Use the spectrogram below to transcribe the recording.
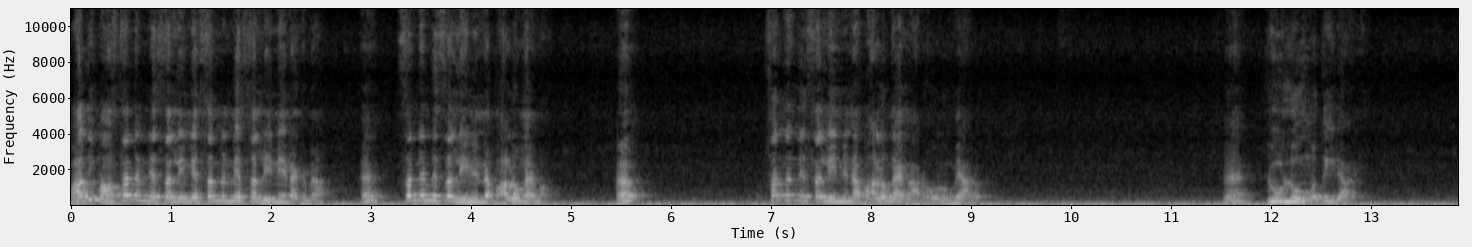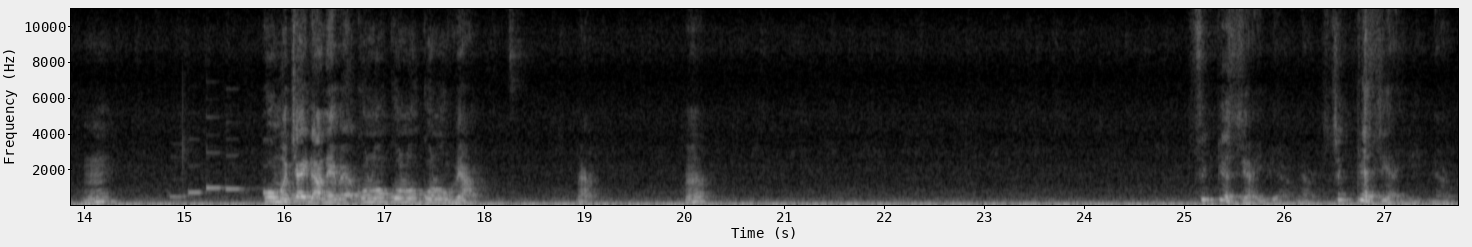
ဘာတိမောင်12နှစ်14နှစ်12နှစ်14နှစ်နဲ့ခင်ဗျဟမ်12နှစ်14နှစ်နဲ့ဘာလုံးနိုင်မှာဟမ်12နှစ်14နှစ်နဲ့ဘာလုံးနိုင်မှာတော့ခင်ဗျားတို့ဟမ်လူလူမသိတာလေဟမ်ကိုမကြိုက်တာနဲ့ပဲအကုန်လုံးအကုန်လုံးအကုန်လုံးခင်ဗျာဟမ်ဟမ် စိတ်ပြက်စရာကြီးဗျာခင်ဗျားတို့စိတ်ပြက်စရာကြီးခင်ဗျားတို့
